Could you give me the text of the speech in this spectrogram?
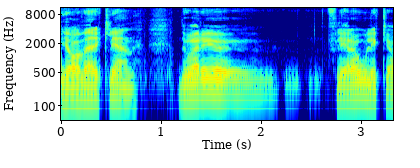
Ja, verkligen. Då är det ju flera olika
